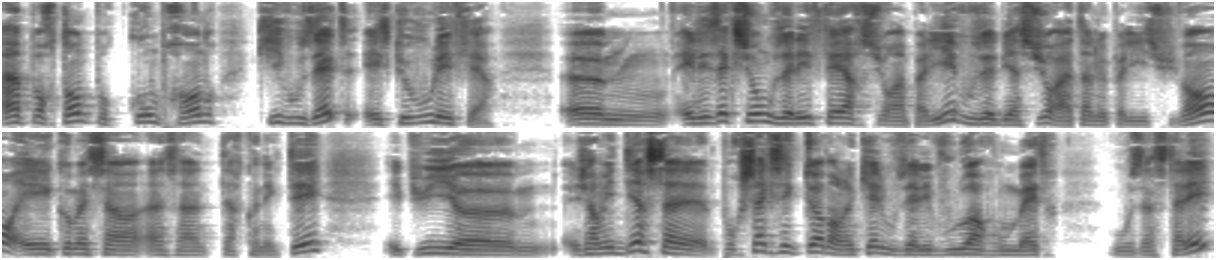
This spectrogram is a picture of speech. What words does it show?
importantes pour comprendre qui vous êtes et ce que vous voulez faire. Euh, et les actions que vous allez faire sur un palier, vous êtes bien sûr à atteindre le palier suivant et comment ça s'interconnecter. Et puis, euh, j'ai envie de dire, ça, pour chaque secteur dans lequel vous allez vouloir vous mettre, vous installer,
